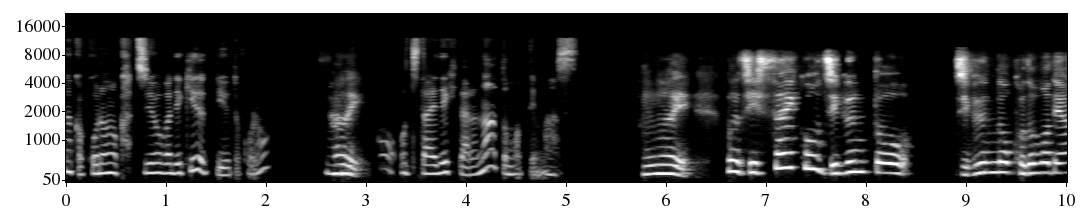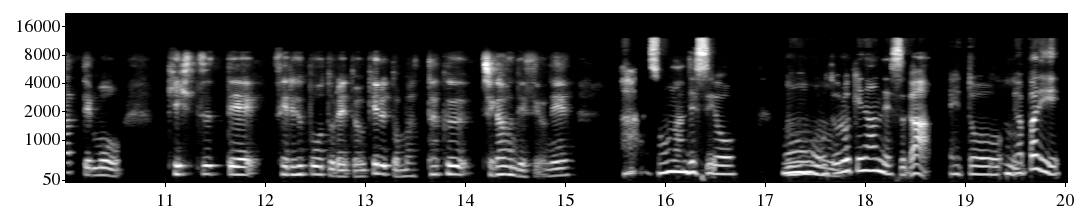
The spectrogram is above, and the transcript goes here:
なんかこれの活用ができるっていうところ、はい、をお伝えできたらなと思っています。はい。まあ、実際こう自分と自分の子供であっても、気質ってセルフポートレートを受けると全く違うんですよね。あ、そうなんですよ。もう驚きなんですが、うん、えっと、うん、やっぱり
